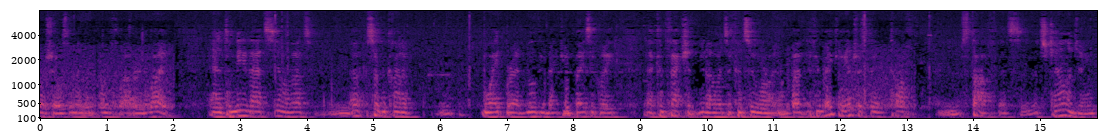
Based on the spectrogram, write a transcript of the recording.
or shows them in an unflattering light. And to me, that's you know that's a certain kind of white bread movie making, basically a confection. You know, it's a consumer item. But if you're making interesting, tough stuff that's that's challenging,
